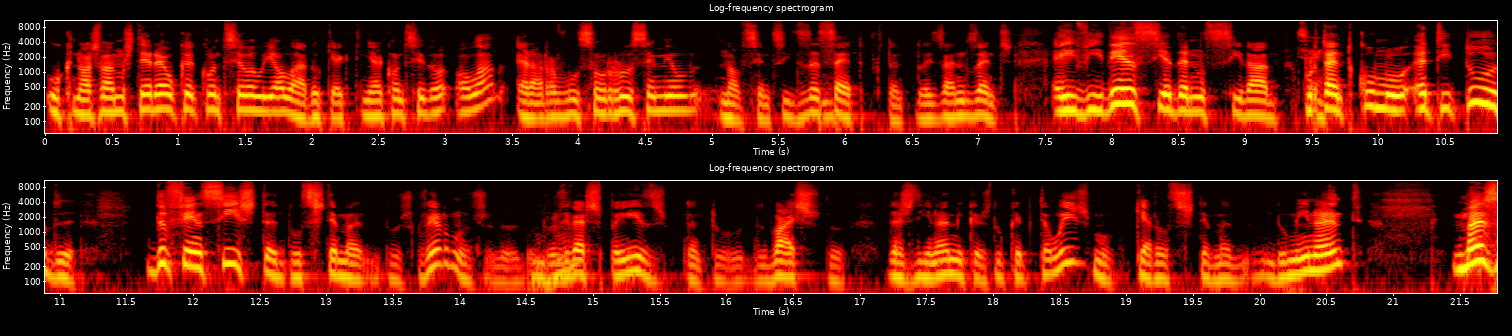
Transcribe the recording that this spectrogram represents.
o que nós vamos ter é o que aconteceu ali ao lado. O que é que tinha acontecido ao lado? Era a Revolução Russa em 1917, portanto, dois anos antes. A evidência da necessidade, Sim. portanto, como atitude defensista do sistema dos governos dos uhum. diversos países, portanto, debaixo das dinâmicas do capitalismo, que era o sistema dominante, mas,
